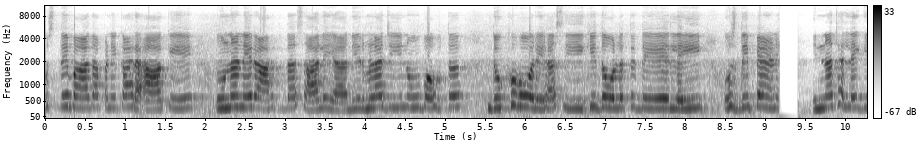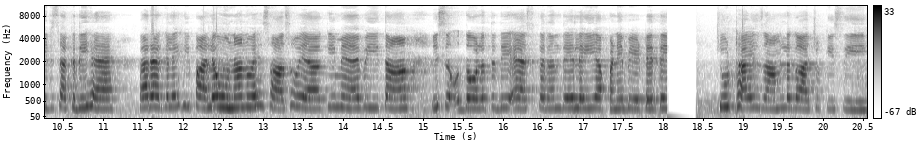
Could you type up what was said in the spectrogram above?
ਉਸ ਦੇ ਬਾਅਦ ਆਪਣੇ ਘਰ ਆ ਕੇ ਉਹਨਾਂ ਨੇ ਰਾਹਤ ਦਾ ਸਾਹ ਲਿਆ। ਨਿਰਮਲਾ ਜੀ ਨੂੰ ਬਹੁਤ ਦੁੱਖ ਹੋ ਰਿਹਾ ਸੀ ਕਿ ਦੌਲਤ ਦੇ ਲਈ ਉਸ ਦੀ ਭੈਣ ਇੰਨਾ ਥੱਲੇ ਗਿਰ ਸਕਦੀ ਹੈ। ਪਰ ਅਗਲੇ ਹੀ ਪਲ ਉਹਨਾਂ ਨੂੰ ਅਹਿਸਾਸ ਹੋਇਆ ਕਿ ਮੈਂ ਵੀ ਤਾਂ ਇਸ ਦੌਲਤ ਦੇ ਐਸ ਕਰਨ ਦੇ ਲਈ ਆਪਣੇ ਬੇਟੇ ਤੇ ਝੂਠਾ ਇਲਜ਼ਾਮ ਲਗਾ ਚੁੱਕੀ ਸੀ।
